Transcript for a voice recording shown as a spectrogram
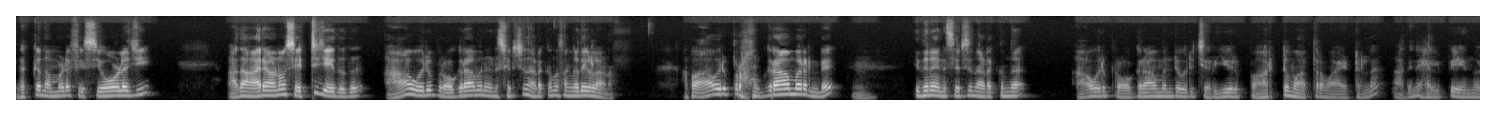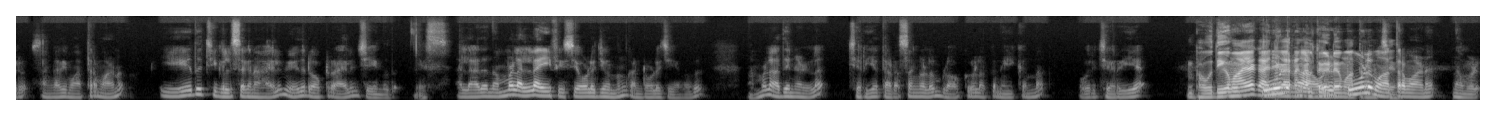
ഇതൊക്കെ നമ്മുടെ ഫിസിയോളജി അതാരാണോ സെറ്റ് ചെയ്തത് ആ ഒരു പ്രോഗ്രാമിനനുസരിച്ച് നടക്കുന്ന സംഗതികളാണ്. അപ്പോൾ ആ ഒരു പ്രോഗ്രാമറിന്റെ ഇതിനനുസരിച്ച് നടക്കുന്ന ആ ഒരു പ്രോഗ്രാമിന്റെ ഒരു ചെറിയൊരു പാർട്ട് മാത്രമായിട്ടുള്ള അതിനെ ഹെൽപ്പ് ചെയ്യുന്ന ഒരു സംഗതി മാത്രമാണ് ഏത് ചികിത്സകനായാലും ഏത് ഡോക്ടറായാലും ചെയ്യുന്നത്. യെസ് അല്ലാതെ നമ്മളല്ല ഈ ഫിസിയോളജി ഒന്നും കൺട്രോൾ ചെയ്യുന്നത്. നമ്മൾ അതിനുള്ള ചെറിയ തടസ്സങ്ങളും ബ്ലോക്കുകളൊക്കെ നീക്കുന്ന ഒരു ചെറിയ ഭൗതികമായ ടൂൾ മാത്രമാണ് നമ്മൾ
